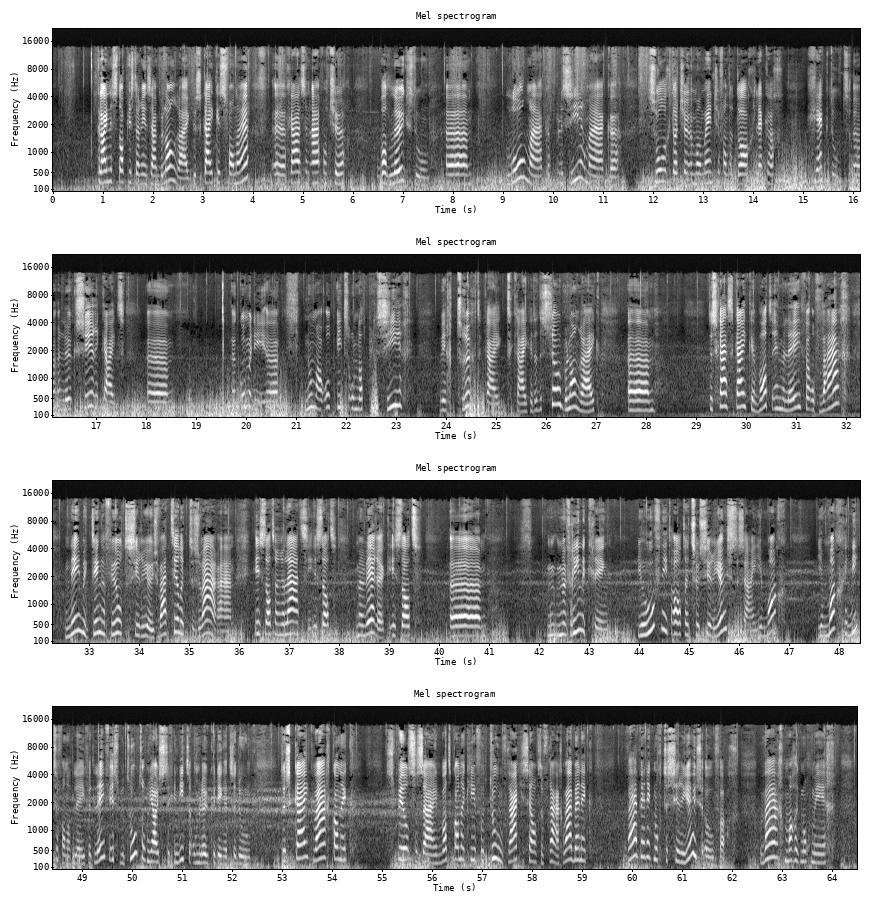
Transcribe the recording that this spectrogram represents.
kleine stapjes daarin zijn belangrijk. Dus kijk eens van, hè, uh, ga eens een avondje wat leuks doen. Um, lol maken, plezier maken. Zorg dat je een momentje van de dag lekker gek doet. Uh, een leuke serie kijkt. Uh, een comedy. Uh, noem maar op. Iets om dat plezier weer terug te, te krijgen. Dat is zo belangrijk. Um, dus ga eens kijken wat in mijn leven of waar neem ik dingen veel te serieus? Waar til ik te zwaar aan? Is dat een relatie? Is dat mijn werk? Is dat uh, mijn vriendenkring? Je hoeft niet altijd zo serieus te zijn. Je mag, je mag genieten van het leven. Het leven is bedoeld om juist te genieten, om leuke dingen te doen. Dus kijk, waar kan ik speelser zijn? Wat kan ik hiervoor doen? Vraag jezelf de vraag: waar ben ik, waar ben ik nog te serieus over? Waar mag ik nog meer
